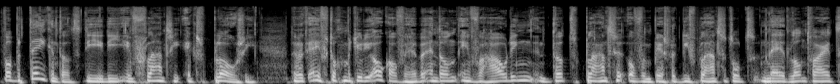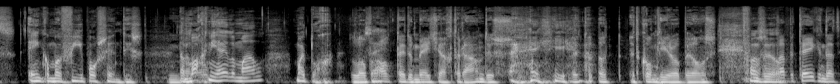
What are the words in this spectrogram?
Wat betekent dat, die, die inflatie-explosie? Daar wil ik even toch met jullie ook over hebben. En dan in verhouding dat plaatsen, of een perspectief plaatsen tot Nederland, waar het 1,4% is. Dat mag niet helemaal, maar toch. We lopen altijd een beetje achteraan, dus het, het, het, komt hier ook bij ons. Vanzelf. Wat betekent dat?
